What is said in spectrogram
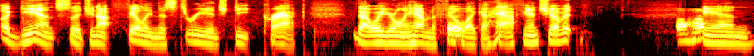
against, so that you're not filling this three inch deep crack. That way, you're only having to fill like a half inch of it Uh-huh. and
